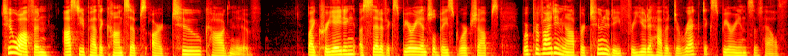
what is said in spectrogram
Too often, osteopathic concepts are too cognitive. By creating a set of experiential based workshops, we're providing an opportunity for you to have a direct experience of health.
